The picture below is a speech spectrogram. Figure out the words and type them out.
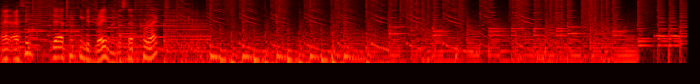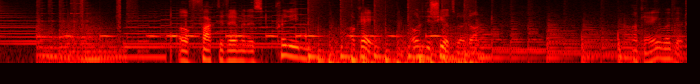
I, I think they're attacking the Drayman, is that correct? Oh fuck, the Drayman is pretty... Okay, only the shields were done. Okay, we're good.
